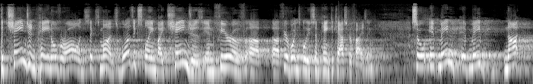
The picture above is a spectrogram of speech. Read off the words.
the change in pain overall in six months was explained by changes in fear of uh, uh, fear avoidance beliefs and pain catastrophizing. So it may it may not.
